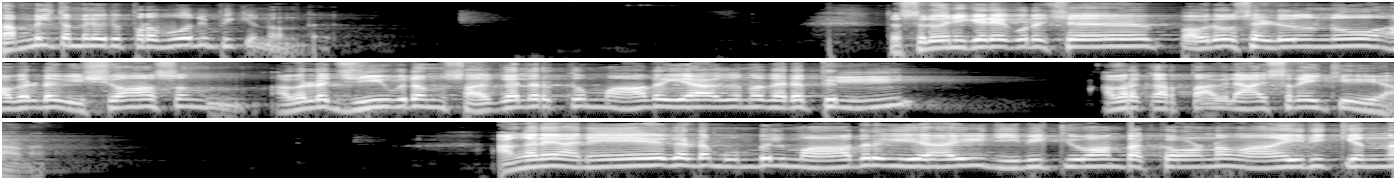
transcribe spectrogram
തമ്മിൽ തമ്മിൽ ഒരു പ്രബോധിപ്പിക്കുന്നുണ്ട്. തെസലോനിക്കരെ കുറിച്ച് പൗലോസ് എഴുതുന്നു അവരുടെ വിശ്വാസം അവരുടെ ജീവിതം സകലർക്കും മാതൃകയാകുന്ന തരത്തിൽ അവർ കർത്താവിൽ ആശ്രയിക്കുകയാണ്. അങ്ങനെ അനേകരുടെ മുമ്പിൽ മാതൃകയായി ജീവിക്കുവാൻ തക്കവണ്ണം ആയിരിക്കുന്ന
